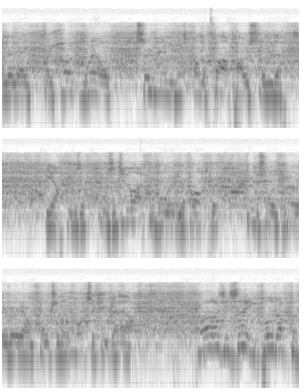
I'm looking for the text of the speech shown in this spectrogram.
and then they, they broke well, two men on the far post, and uh, yeah, it was a it was a delightful ball in the box, but Grimshaw was very very unfortunate not to keep that out. Well, as you say, he pulled off the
